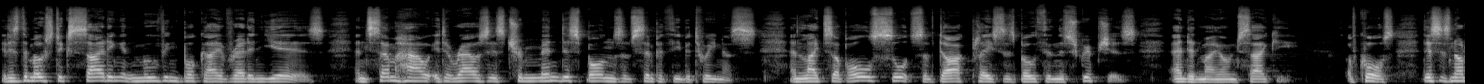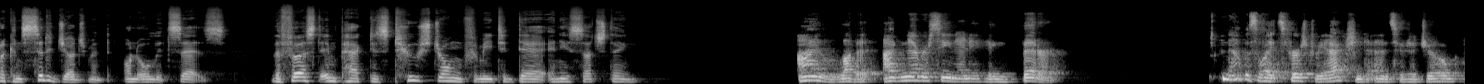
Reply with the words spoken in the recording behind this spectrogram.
It is the most exciting and moving book I have read in years, and somehow it arouses tremendous bonds of sympathy between us, and lights up all sorts of dark places both in the scriptures and in my own psyche. Of course, this is not a considered judgment on all it says. The first impact is too strong for me to dare any such thing. I love it. I've never seen anything better. And that was White's first reaction to Answer to Job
